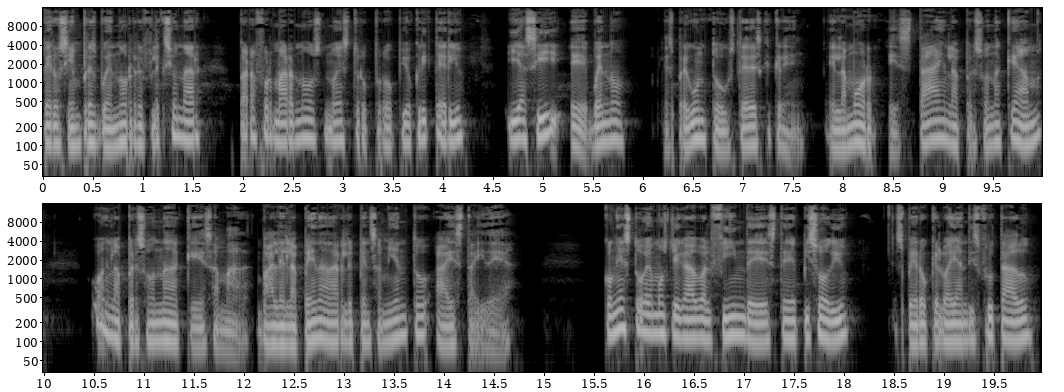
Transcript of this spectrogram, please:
pero siempre es bueno reflexionar para formarnos nuestro propio criterio y así, eh, bueno, les pregunto, ¿ustedes qué creen? ¿El amor está en la persona que ama o en la persona que es amada? Vale la pena darle pensamiento a esta idea. Con esto hemos llegado al fin de este episodio. Espero que lo hayan disfrutado,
